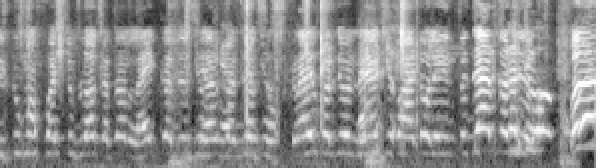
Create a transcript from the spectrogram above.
YouTube માં ફર્સ્ટ બ્લોગ હતો. લાઈક કરજો શેર કરજો સબસ્ક્રાઇબ કરજો. નેક્સ્ટ પાર્ટ ઓલે ઇંતજાર કરજો. બાય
